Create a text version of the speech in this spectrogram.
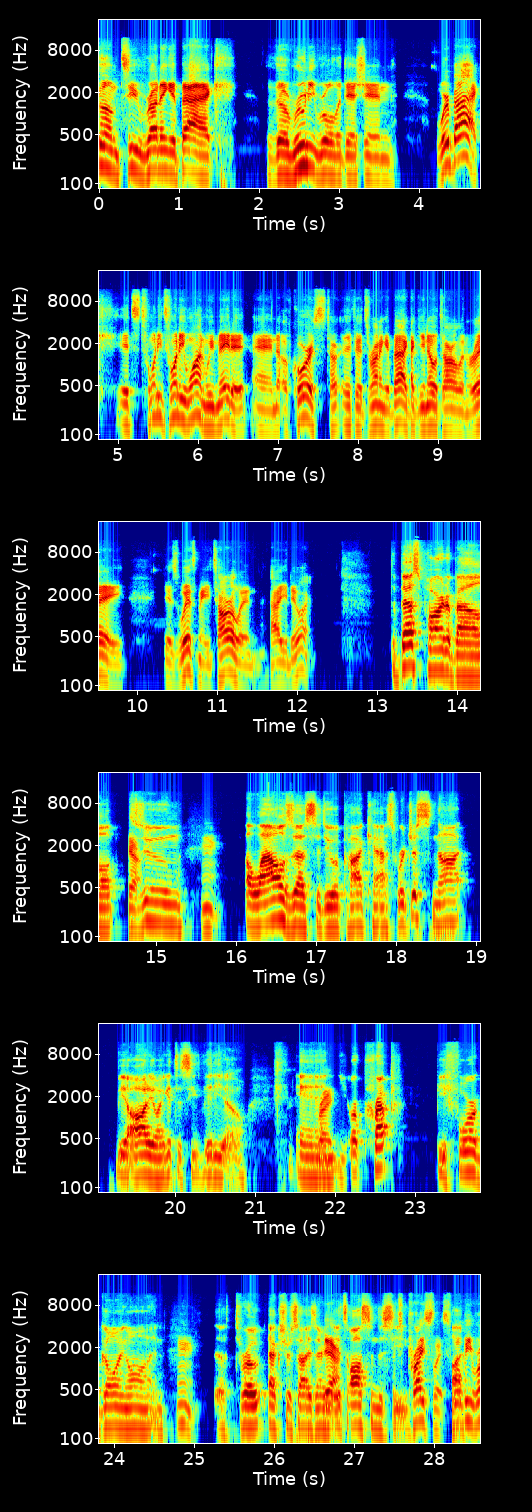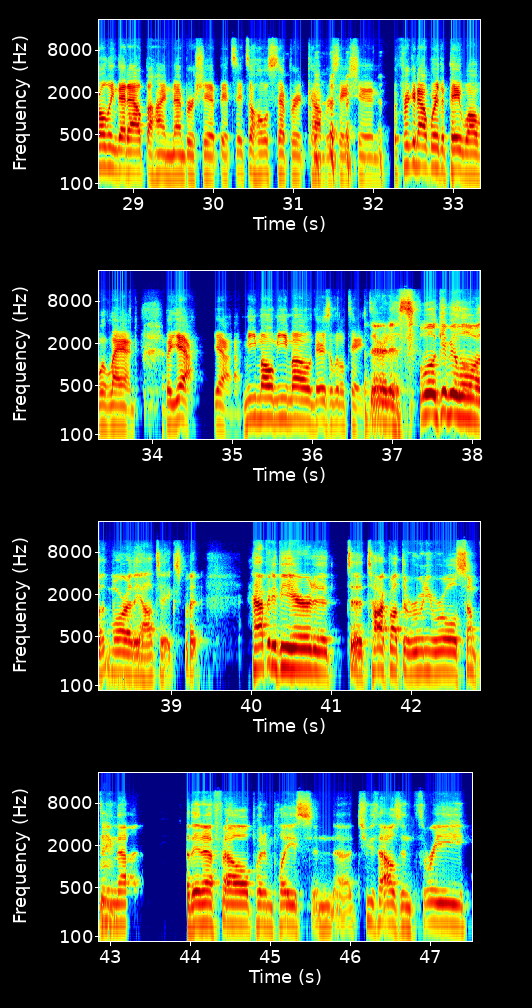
Welcome to Running It Back, the Rooney Rule edition. We're back. It's 2021. We made it. And of course, if it's running it back, you know, Tarlin Ray is with me. Tarlin, how you doing? The best part about yeah. Zoom mm. allows us to do a podcast. We're just not via audio. I get to see video and right. your prep before going on. Mm throat exercise. And yeah. It's awesome to see. It's priceless. We'll be rolling that out behind membership. It's it's a whole separate conversation. Figuring out where the paywall will land. But yeah, yeah. Mimo, Mimo, there's a little taste. There it is. We'll give you a little more of the outtakes. But happy to be here to, to talk about the Rooney Rule, something mm. that the NFL put in place in uh, 2003,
